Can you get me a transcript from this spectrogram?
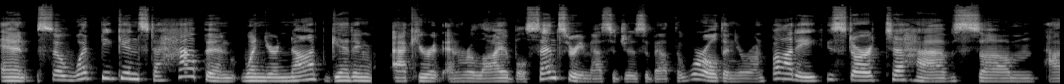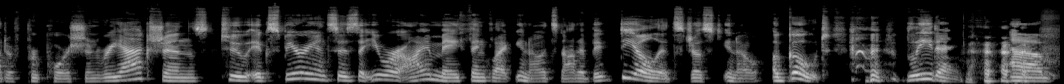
And so, what begins to happen when you're not getting accurate and reliable sensory messages about the world and your own body, you start to have some out of proportion reactions to experiences that you or I may think like, you know, it's not a big deal. It's just, you know, a goat bleeding. Um,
